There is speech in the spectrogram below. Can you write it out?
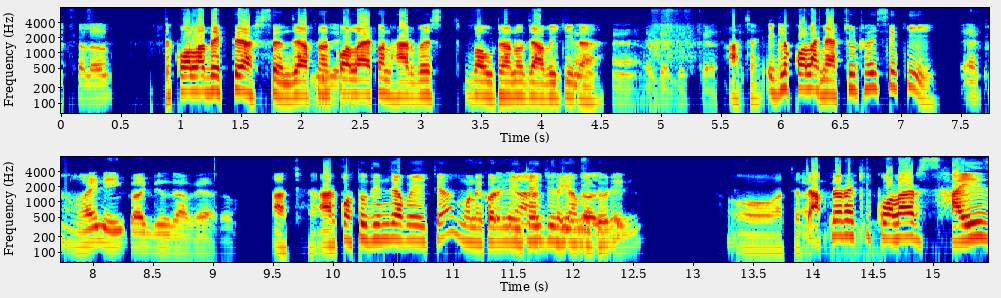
আসসালাম। কলা দেখতে আসছেন যে আপনার কলা এখন হারভেস্ট বা উঠানো যাবে কিনা? হ্যাঁ এটা দেখতে আচ্ছা এগুলো কলা ম্যাচুট হয়েছে কি? এখন হয়নি কয়েকদিন যাবে আরও। আচ্ছা আর কতদিন যাবে এইটা? মনে করেন এইটাই যদি আমি ধরি। ও আচ্ছা আপনারা কি কলার সাইজ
